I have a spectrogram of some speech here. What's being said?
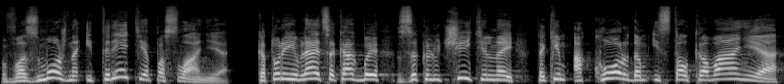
возможно, и третье послание, которое является как бы заключительной таким аккордом истолкования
